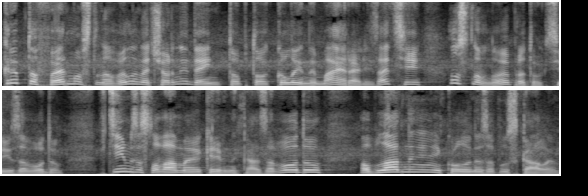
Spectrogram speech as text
криптоферму встановили на чорний день, тобто коли немає реалізації основної продукції заводу. Втім, за словами керівника заводу, обладнання ніколи не запускали.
